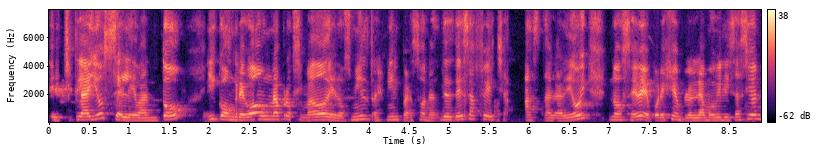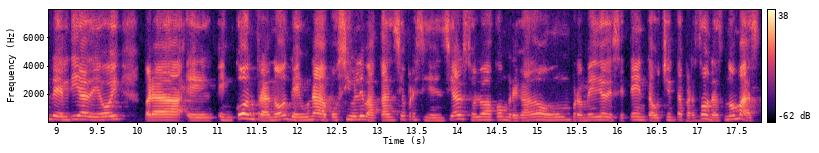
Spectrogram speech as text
el Chiclayo se levantó y congregó a un aproximado de 2.000, 3.000 personas. Desde esa fecha hasta la de hoy no se ve. Por ejemplo, la movilización del día de hoy para eh, en contra ¿no? de una posible vacancia presidencial solo ha congregado a un promedio de 70, 80 personas, no más.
